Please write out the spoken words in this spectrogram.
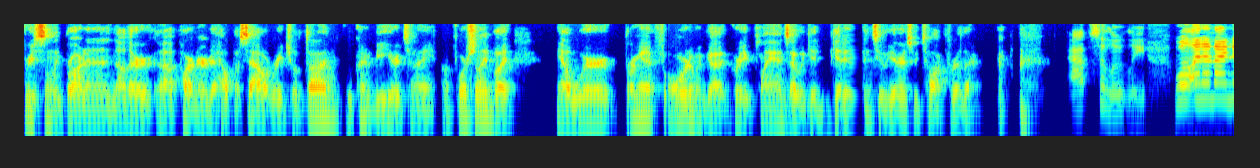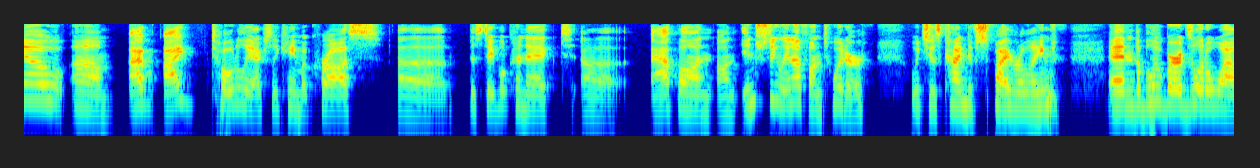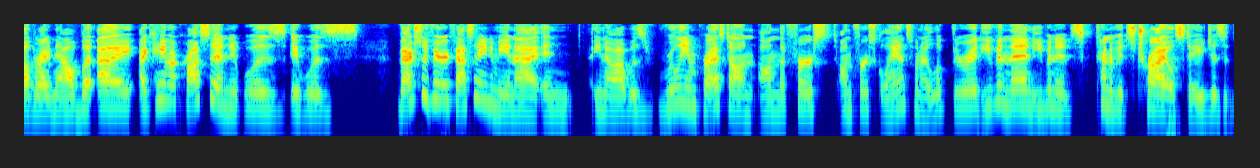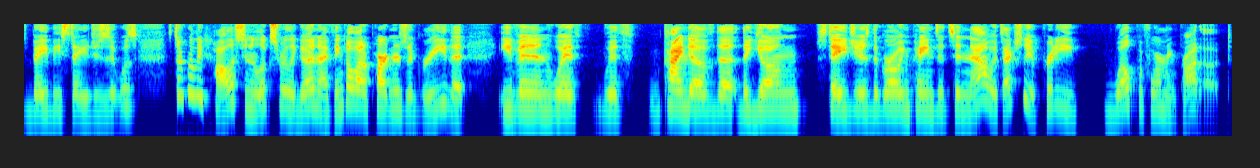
Recently brought in another uh, partner to help us out, Rachel Dunn, who couldn't be here tonight, unfortunately. But you know, we're bringing it forward, and we've got great plans that we could get into here as we talk further. Absolutely. Well, and, and I know um, I I totally actually came across uh, the Stable Connect uh, app on on interestingly enough on Twitter, which is kind of spiraling, and the Bluebird's a little wild right now. But I I came across it and it was it was actually very fascinating to me and i and you know i was really impressed on on the first on first glance when i looked through it. Even then even its kind of its trial stages its baby stages it was still really polished and it looks really good. And i think a lot of partners agree that even with with kind of the the young stages the growing pains it's in now it's actually a pretty well performing product.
